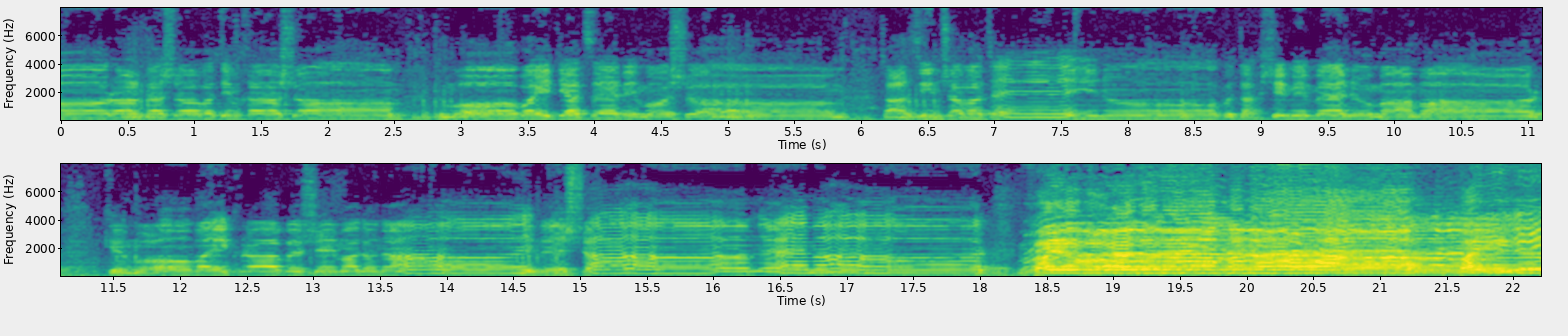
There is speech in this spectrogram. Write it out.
על פשע ותמחה שם כמו ויתייצב עמו שם תאזין שבתנו ותקשיב ממנו מאמר כמו ויקרא בשם אדוני ושם נאמר ויבוא אדוני על פניו, אדוני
